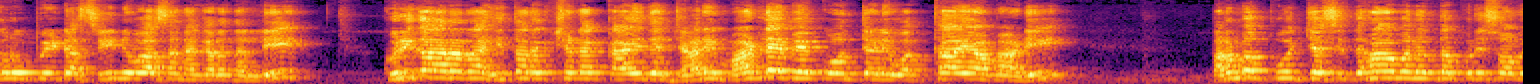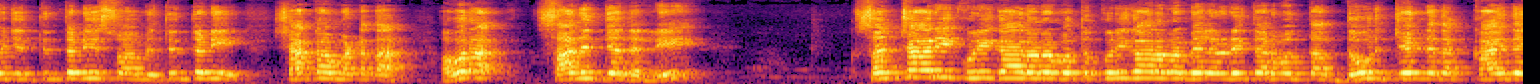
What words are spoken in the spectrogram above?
ಗುರುಪೀಠ ಶ್ರೀನಿವಾಸ ನಗರದಲ್ಲಿ ಕುರಿಗಾರರ ಹಿತರಕ್ಷಣಾ ಕಾಯ್ದೆ ಜಾರಿ ಮಾಡಲೇಬೇಕು ಅಂತೇಳಿ ಒತ್ತಾಯ ಮಾಡಿ ಪರಮ ಪೂಜ್ಯ ಸಿದ್ದರಾಮಾನಂದಪುರಿ ಸ್ವಾಮೀಜಿ, ತಿಂತಣಿ ಸ್ವಾಮಿ, ತಿಂತಣಿ ಶಾಖಾ ಮಠದ ಅವರ ಸಾನ್ನಿಧ್ಯದಲ್ಲಿ ಸಂಚಾರಿ ಕುರಿಗಾರರ ಮತ್ತು ಕುರಿಗಾರರ ಮೇಲೆ ನಡೀತಾ ಇರುವಂತಹ ದೌರ್ಜನ್ಯದ ಕಾಯ್ದೆ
